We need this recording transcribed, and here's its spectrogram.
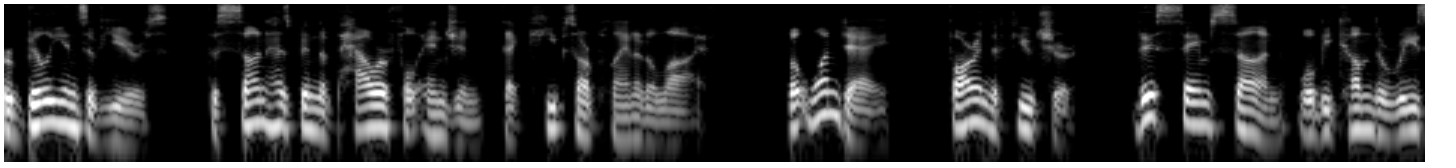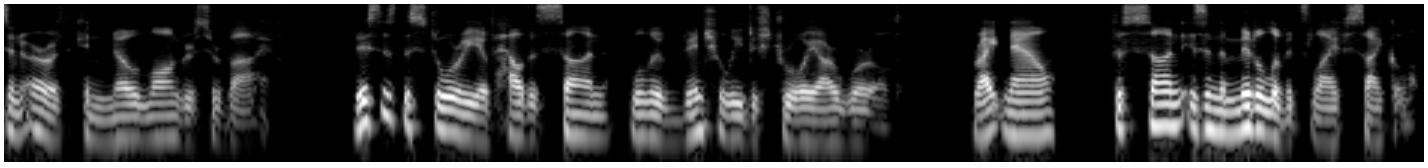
For billions of years, the sun has been the powerful engine that keeps our planet alive. But one day, far in the future, this same sun will become the reason Earth can no longer survive. This is the story of how the sun will eventually destroy our world. Right now, the sun is in the middle of its life cycle.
